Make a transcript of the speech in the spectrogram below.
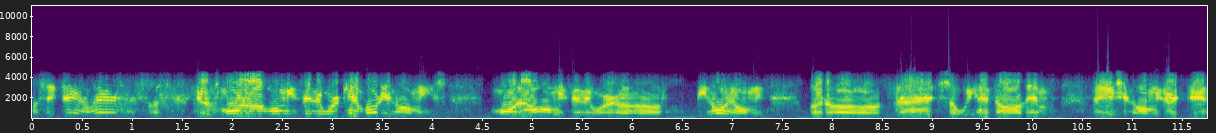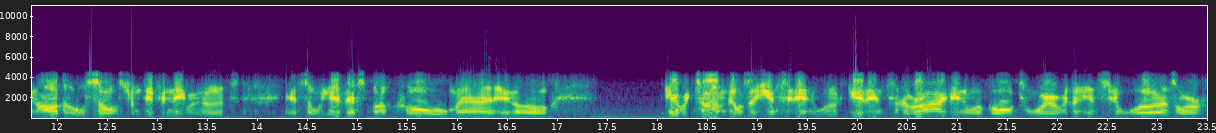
I said, damn, man, uh, there was more Lao homies than there were Cambodian homies. More Lao homies than there were uh, Pinoy homies. But uh, that so we had all them Asian homies right there, and all the Usos from different neighborhoods, and so we had that spot cool, man. And uh, every time there was an incident, we would get into the ride and we'd go to wherever the incident was, or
